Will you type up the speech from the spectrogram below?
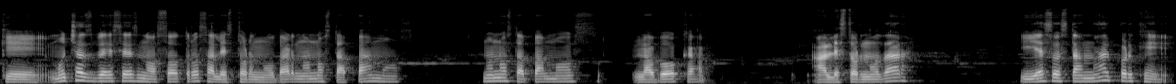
que muchas veces nosotros al estornudar no nos tapamos, no nos tapamos la boca al estornudar. Y eso está mal porque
